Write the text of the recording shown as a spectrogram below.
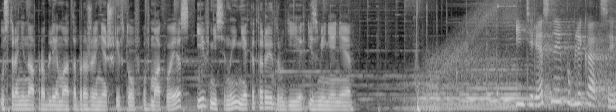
устранена проблема отображения шрифтов в macOS и внесены некоторые другие изменения. Интересные публикации.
